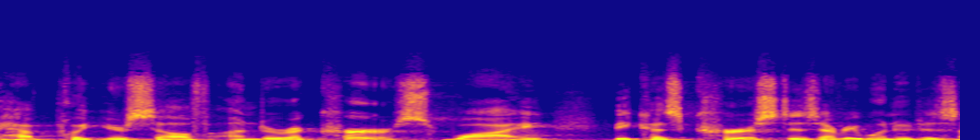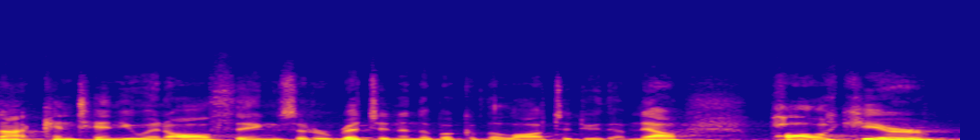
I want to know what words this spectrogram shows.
have put yourself under a curse. Why? Because cursed is everyone who does not continue in all things that are written in the book of the law to do them. Now, Paul here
